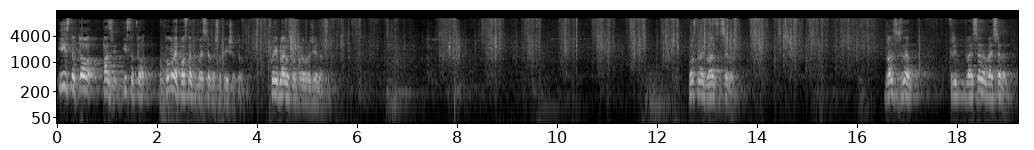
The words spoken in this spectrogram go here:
Isto to, pazi, isto to, pogledaj poslanku 27 što piše to. Koji je blagoslov prvorođenaca? Postanak 27. 27, 27, 27.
